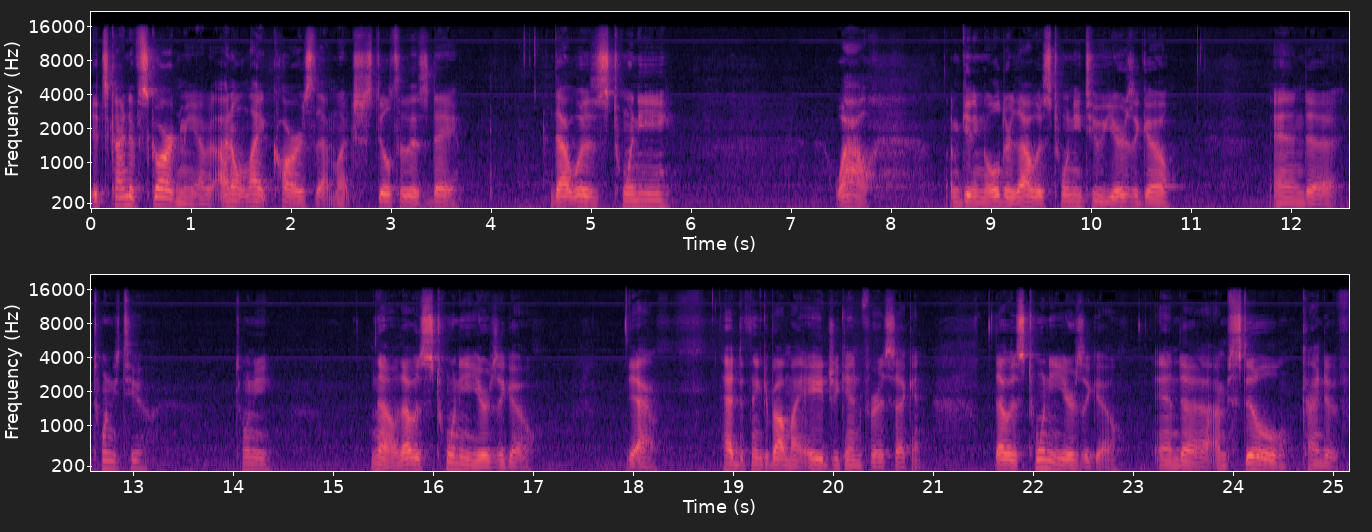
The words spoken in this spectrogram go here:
it's kind of scarred me. I, I don't like cars that much still to this day. That was 20 wow I'm getting older. That was 22 years ago. And uh, 22 20 no that was 20 years ago. Yeah had to think about my age again for a second. That was 20 years ago and uh, I'm still kind of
